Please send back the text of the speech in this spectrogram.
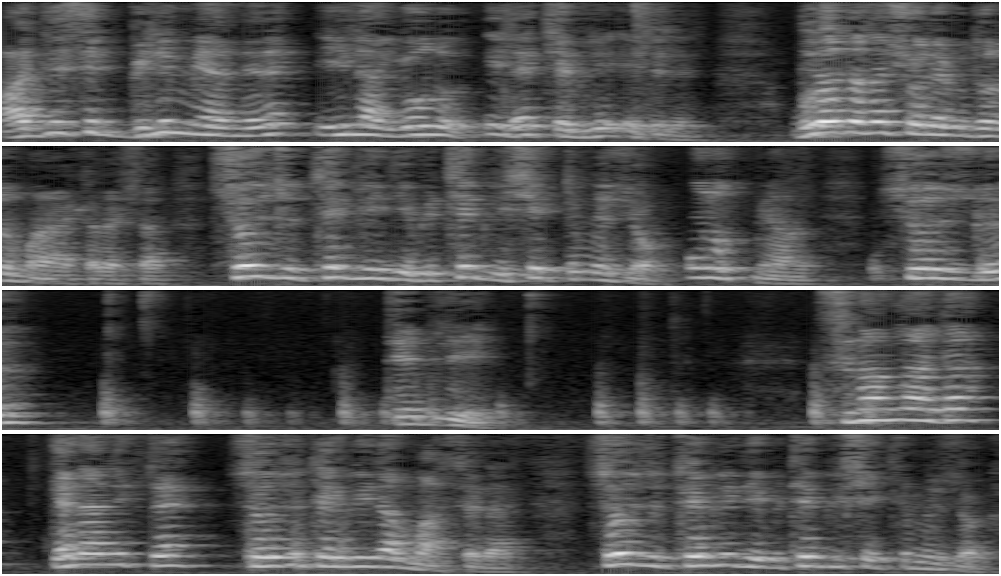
adresi bilinmeyenlere ilan yolu ile tebliğ edilir. Burada da şöyle bir durum var arkadaşlar. Sözlü tebliğ diye bir tebliğ şeklimiz yok. Unutmayalım. Sözlü tebliğ. Sınavlarda genellikle sözlü tebliğden bahseder. Sözlü tebliğ diye bir tebliğ şeklimiz yok.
